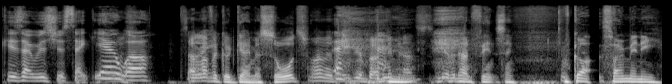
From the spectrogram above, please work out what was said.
because I was just like, yeah, well, I love a good game of swords. I've never, I've never, done, never done fencing. I've got so many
